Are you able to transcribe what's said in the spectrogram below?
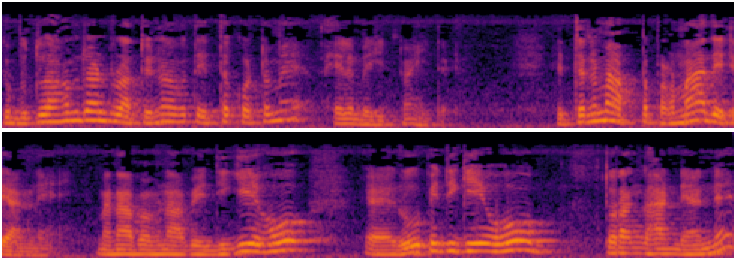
ඒක බුදුහමරන්ට රත් වෙනවා. නමුත් එතකොටම එළඹ හිටනවා හිතේ. එතනම අප්‍රමාදයට යන්නේ නැහැ. මනාපමනාපේ දිගේ හෝ රූපේ දිගේ හෝ තරංග ගහන්න යන්නේ.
